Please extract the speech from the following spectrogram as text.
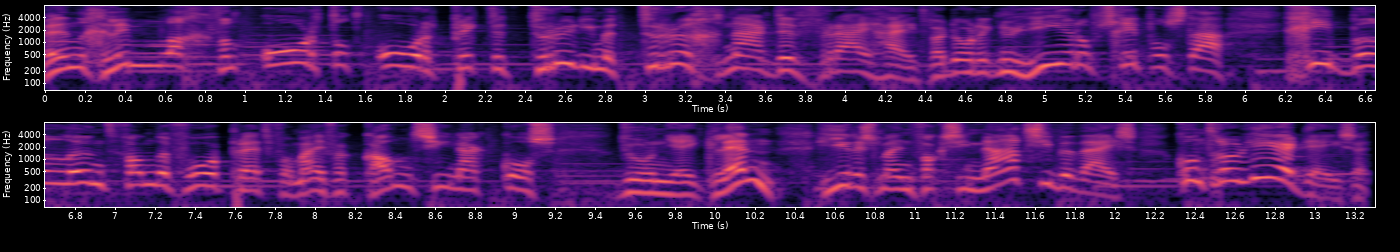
Met een glimlach van oor tot oor prikte Trudy me terug naar de vrijheid, waardoor ik nu hier op Schiphol sta, giebelend van de voorpret voor mijn vakantie naar Kos. Douanier Glen, hier is mijn vaccinatiebewijs. Controleer deze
